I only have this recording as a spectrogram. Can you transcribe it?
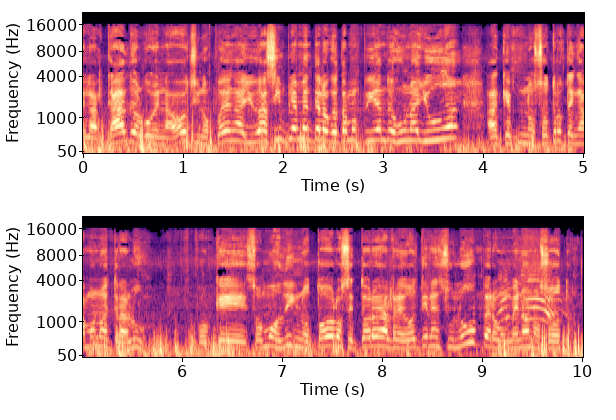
el alcalde o el gobernador, si nos pueden ayudar, simplemente lo que estamos pidiendo es una ayuda a que nosotros tengamos nuestra luz, porque somos dignos, todos los sectores alrededor tienen su luz, pero menos nosotros.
